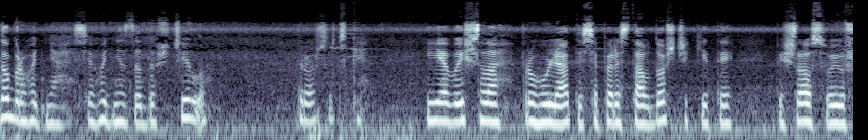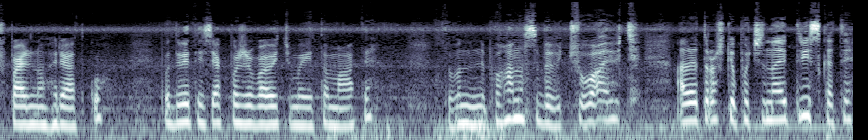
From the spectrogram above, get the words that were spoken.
Доброго дня! Сьогодні задощило трошечки. І я вийшла прогулятися, перестав дощик іти, пішла в свою шпальну грядку, подивитись, як поживають мої томати. То вони непогано себе відчувають, але трошки починають тріскати,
